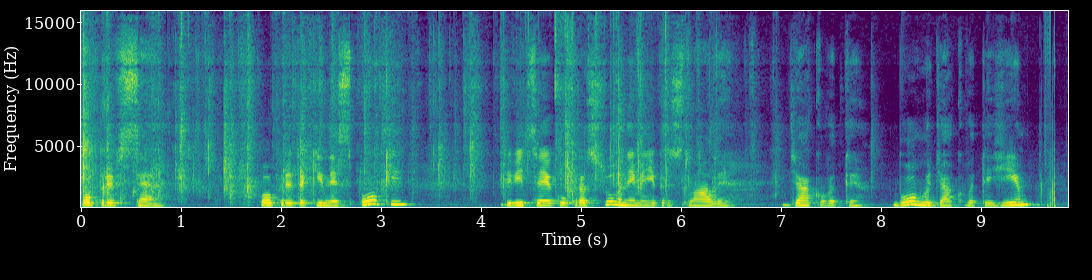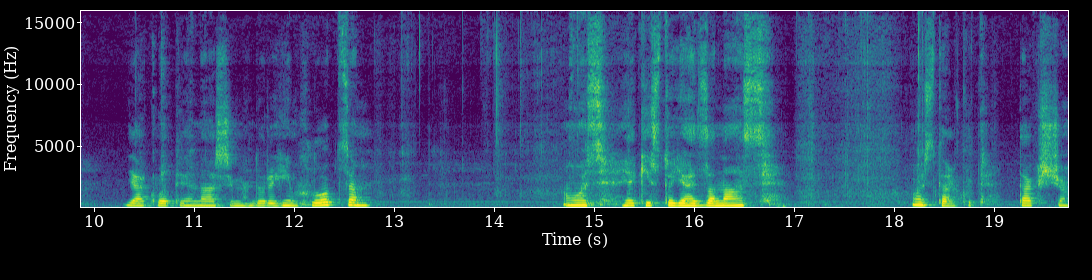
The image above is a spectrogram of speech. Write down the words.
попри все. Попри такий неспокій. Дивіться, яку красу вони мені прислали. Дякувати Богу, дякувати їм, дякувати нашим дорогим хлопцям. Ось, які стоять за нас. Ось так от. Так що,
